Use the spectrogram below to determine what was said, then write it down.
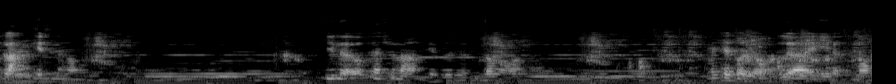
ฉลามเห็ดนะครับที่เหลือก็แค่ฉลามเห็ดตัวเดียวที่ต้องระวังไม่ใช่ตัวเดียวเหลือไอ้นี่แหละนก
